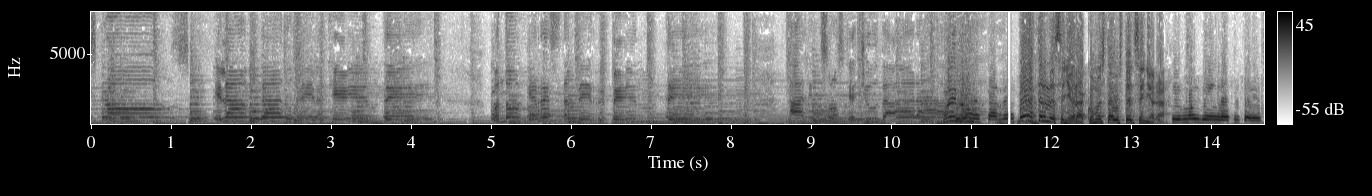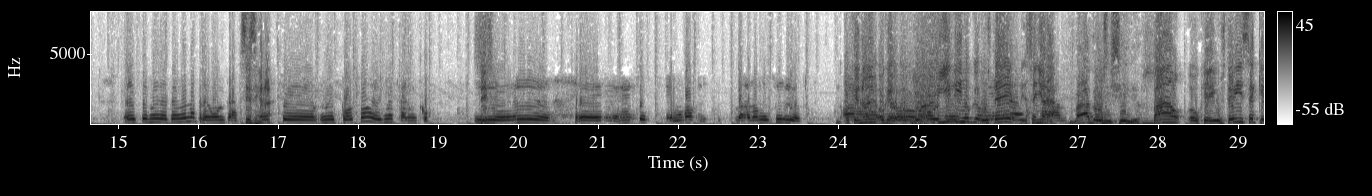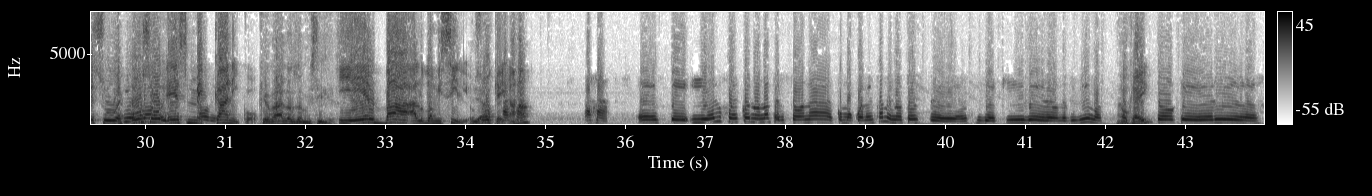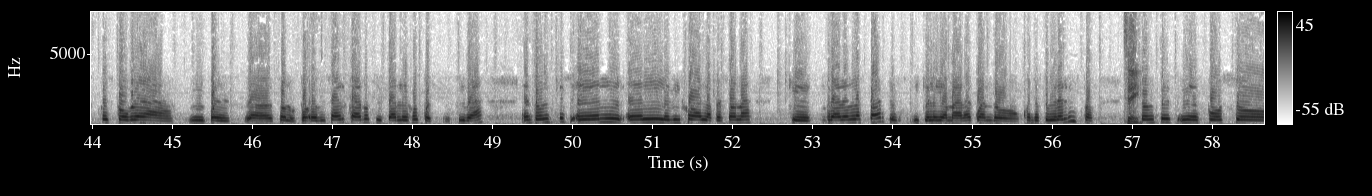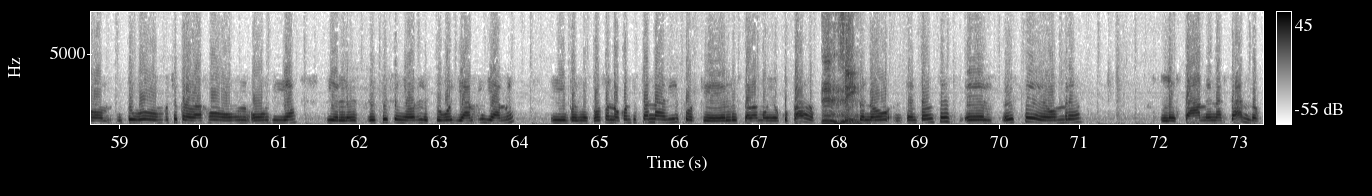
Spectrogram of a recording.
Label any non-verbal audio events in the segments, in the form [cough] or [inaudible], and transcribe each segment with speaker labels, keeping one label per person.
Speaker 1: Alex Cross, el abogado de la gente. Cuando te arrestan de repente, Alex Cross te ayudará.
Speaker 2: Bueno,
Speaker 3: Buenas tardes.
Speaker 4: Buenas tardes, señora. ¿Cómo está usted, señora?
Speaker 3: Sí, muy bien, gracias a Dios. Este, mire, tengo una pregunta.
Speaker 4: Sí, señora.
Speaker 3: Este, mi esposo es mecánico
Speaker 4: Sí,
Speaker 3: y
Speaker 4: sí.
Speaker 3: él eh, es este, móvil, va a domicilio.
Speaker 4: Ok, no, ok,
Speaker 3: pero,
Speaker 4: yo oí dijo que
Speaker 3: este,
Speaker 4: usted, señora,
Speaker 3: ah,
Speaker 2: va a domicilios.
Speaker 4: Va, ok, usted dice que su esposo es mecánico
Speaker 2: Que va a los domicilios.
Speaker 4: y él va a los domicilios.
Speaker 2: Ya.
Speaker 4: Ok, ajá.
Speaker 3: Ajá. Ajá. Este, y él fue con una persona como 40 minutos de, de aquí, de donde vivimos.
Speaker 4: Ok.
Speaker 3: So que él pues cobra mm, pues ah, solo por revisar el carro si está lejos pues sí va entonces él él le dijo a la persona que comprara las partes y que le llamara cuando cuando estuviera listo
Speaker 4: Sí.
Speaker 3: entonces mi esposo tuvo mucho trabajo un, un día y el, este señor le estuvo llame llame y pues mi esposo no contestó a nadie porque él estaba muy ocupado.
Speaker 4: Sí.
Speaker 3: Entonces el, este hombre le está amenazando.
